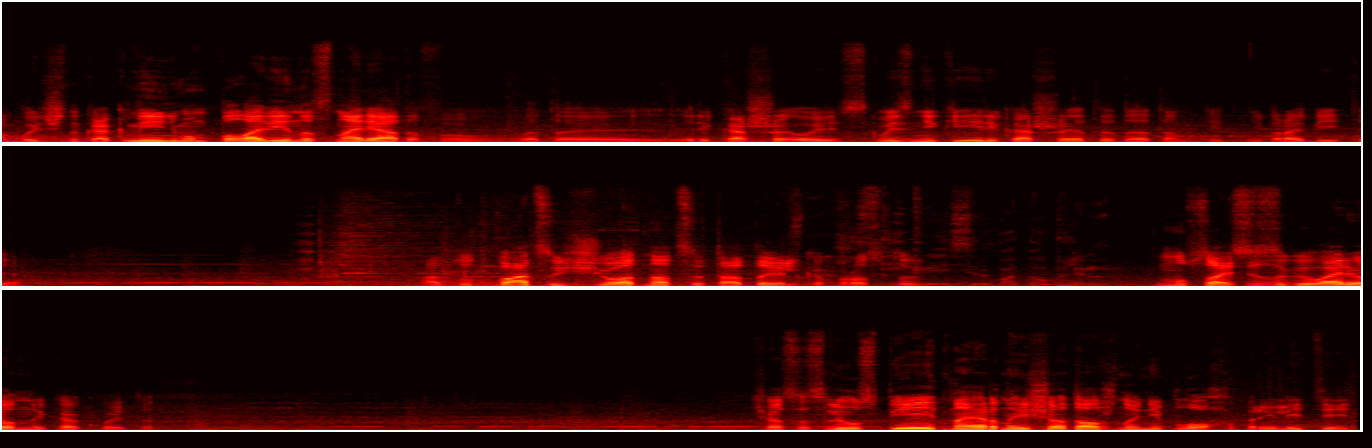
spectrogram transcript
Обычно как минимум половина снарядов в это рикошет... Ой, сквозняки, рикошеты, да, там какие-то непробития. А тут бац, еще одна цитаделька. Просто Мусаси заговоренный какой-то. Сейчас, если успеет, наверное, еще должно неплохо прилететь.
